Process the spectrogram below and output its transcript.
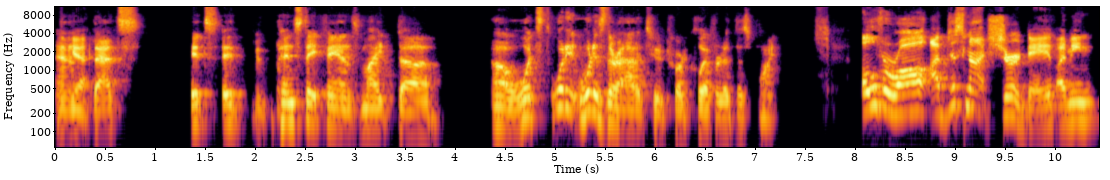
And yeah. that's it's it, Penn State fans might uh oh what's what what is their attitude toward Clifford at this point? Overall, I'm just not sure, Dave. I mean,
